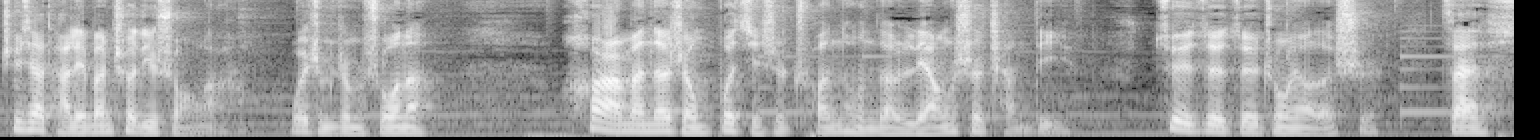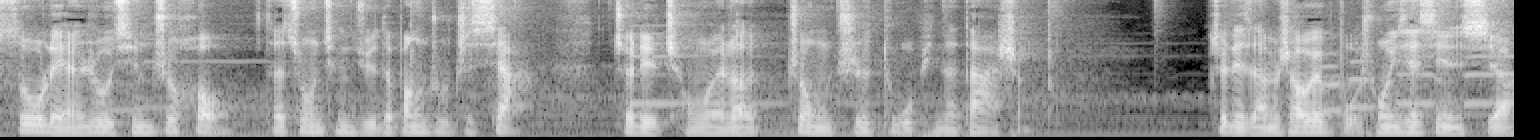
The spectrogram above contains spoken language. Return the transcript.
这下塔利班彻底爽了。为什么这么说呢？赫尔曼德省不仅是传统的粮食产地，最最最重要的是，在苏联入侵之后，在中情局的帮助之下，这里成为了种植毒品的大省。这里咱们稍微补充一些信息啊，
